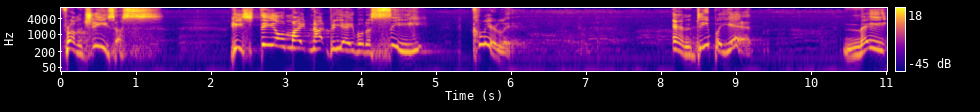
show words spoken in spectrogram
from Jesus, he still might not be able to see clearly. And deeper yet, may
